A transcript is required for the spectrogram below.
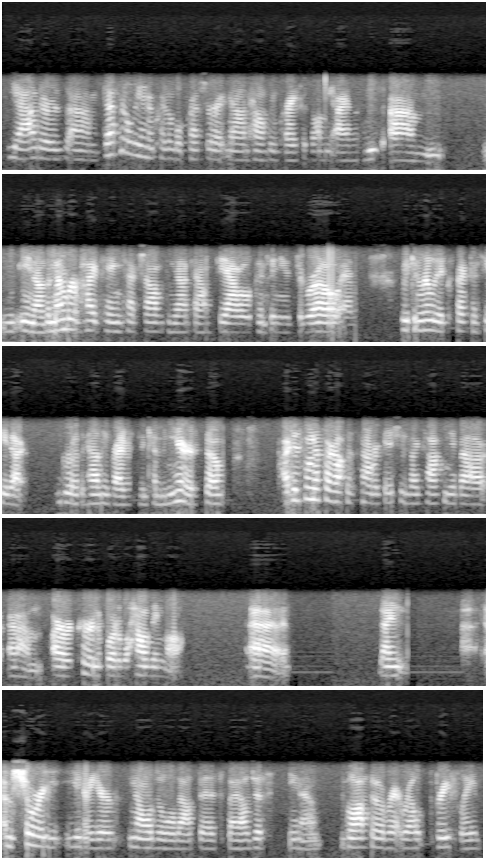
yeah, there's um, definitely an incredible pressure right now on housing prices on the island. Um, you know, the number of high-paying tech jobs in downtown Seattle continues to grow, and we can really expect to see that growth in housing prices in coming years. So, I just want to start off this conversation by talking about um, our current affordable housing law. Uh, I'm sure you, know you're knowledgeable about this, but I'll just you know gloss over it real briefly.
